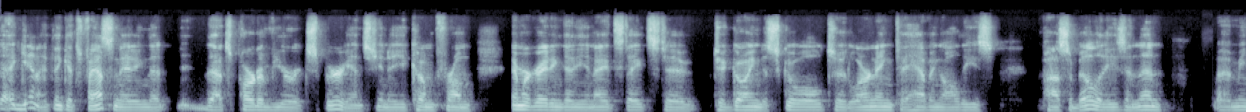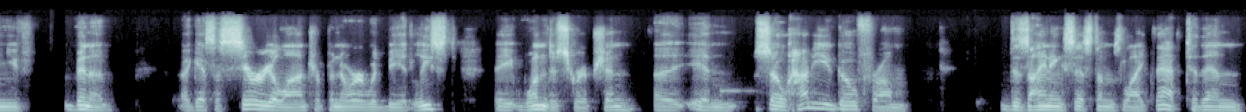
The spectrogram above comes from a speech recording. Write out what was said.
again, I think it's fascinating that that's part of your experience. You know, you come from immigrating to the United States to to going to school to learning to having all these possibilities, and then, I mean, you've been a, I guess, a serial entrepreneur would be at least a one description. Uh, in so, how do you go from designing systems like that to then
